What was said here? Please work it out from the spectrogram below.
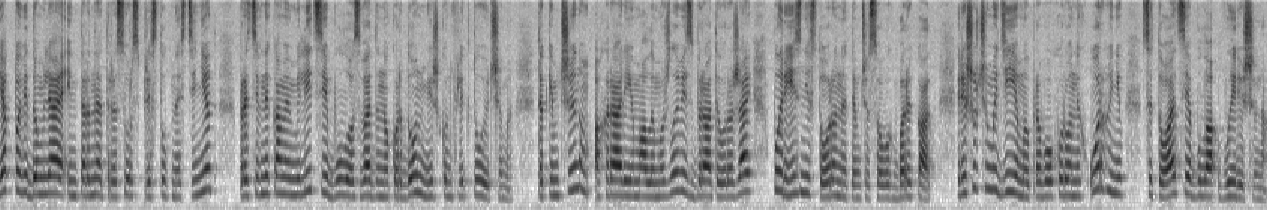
Як повідомляє інтернет-ресурс «Преступності НЕТ», працівниками міліції було зведено кордон між конфліктуючими. Таким чином, аграрії мали можливість збирати урожай по різні сторони тимчасових барикад. Рішучими діями правоохоронних органів ситуація була вирішена.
